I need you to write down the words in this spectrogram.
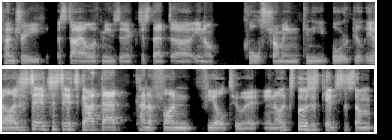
country style of music. Just that uh, you know cool strumming keyboard you you know it's just, it's just it's got that kind of fun feel to it you know exposes kids to some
